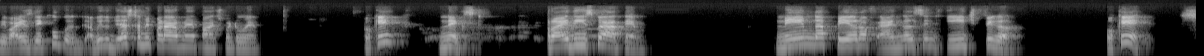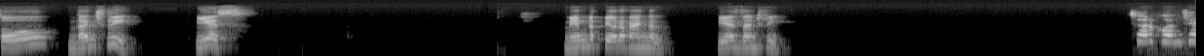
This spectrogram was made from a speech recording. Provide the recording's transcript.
रिवाइज देखो। अभी तो जस्ट अभी पढ़ा हमने पाँच मिनट हुए ओके नेक्स्ट ट्राई दीज पे आते हैं। Name the pair of angles in each figure okay so Dhanashree yes name the pair of angle yes Dhanashree sir कौन से?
